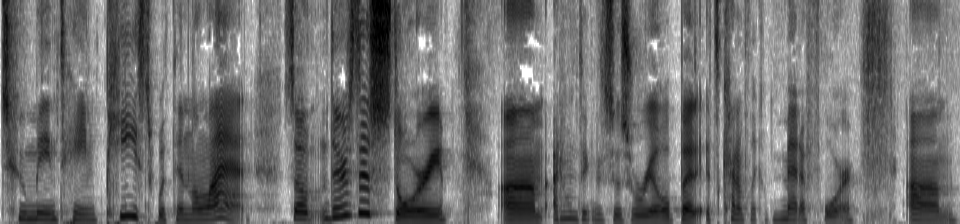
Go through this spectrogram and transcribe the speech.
to maintain peace within the land. So there's this story. Um, I don't think this is real, but it's kind of like a metaphor. Um,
